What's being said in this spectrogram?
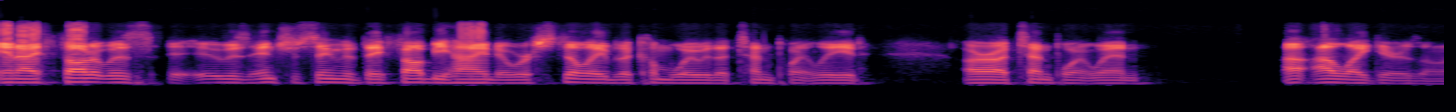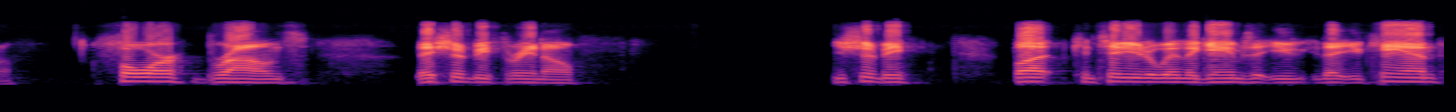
And I thought it was it was interesting that they fell behind and were still able to come away with a ten point lead or a ten point win. I, I like Arizona. Four Browns, they should be three zero. Oh. You should be, but continue to win the games that you that you can.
